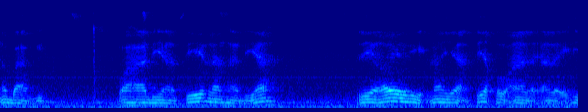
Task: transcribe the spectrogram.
ngebagi wahadiyatin lan hadiah li ghairi ma yatiqu alaihi.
